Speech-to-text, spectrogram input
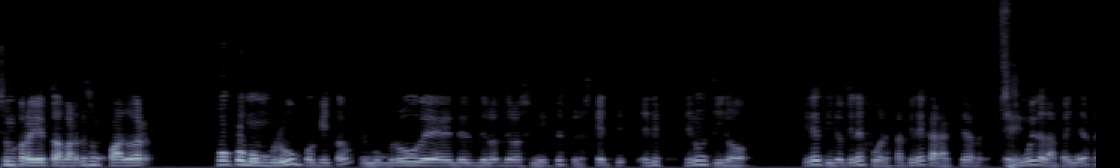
es un proyecto, aparte es un jugador poco Mumbrú, un poquito, el Mumbrú de, de- de lo- de los inicios, pero es que es tiene un tiro, tiene tiro, tiene fuerza, tiene carácter, Sí. es muy de la peña,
